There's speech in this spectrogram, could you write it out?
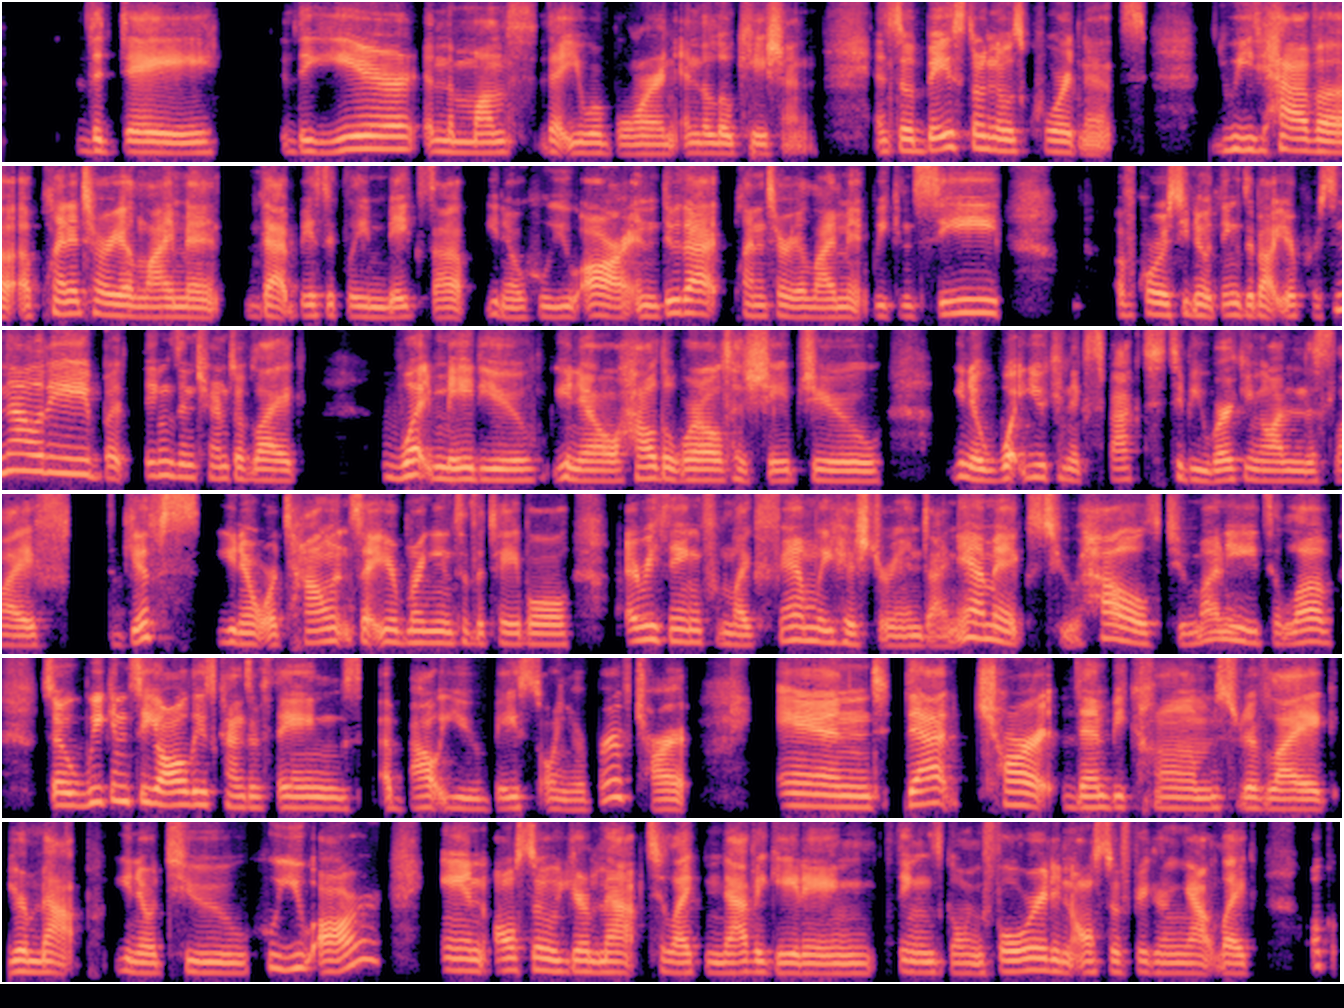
the day, the year and the month that you were born and the location. And so, based on those coordinates, we have a, a, planetary alignment that basically makes up, you know, who you are. And through that planetary alignment, we can see, of course, you know, things about your personality, but things in terms of like what made you, you know, how the world has shaped you, you know, what you can expect to be working on in this life gifts, you know, or talents that you're bringing to the table, everything from like family history and dynamics to health to money to love. So we can see all these kinds of things about you based on your birth chart. And that chart then becomes sort of like your map, you know, to who you are and also your map to like navigating things going forward and also figuring out like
